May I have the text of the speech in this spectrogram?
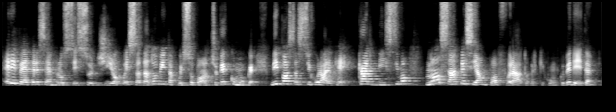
e ripetere sempre lo stesso giro. Questo ha dato vita a questo poncio che comunque vi posso assicurare che caldissimo nonostante sia un po' forato perché comunque vedete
